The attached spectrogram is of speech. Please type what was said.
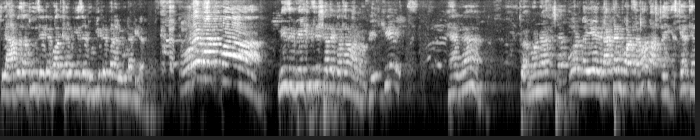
তুই হাফেজা, তুই যেটা গদ খেলি নিয়ে যে ডুপ্লিকেট বানালি, ওটা কিনা ওরে বাপ্পা! নিজে বিলকিসের সাথে কথা মারো? বিলকিস হ্যাঁ না কেমন আছে? ওর মেয়ে ডাক্তারি পড়ছে আমার গেছে কেন কেন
